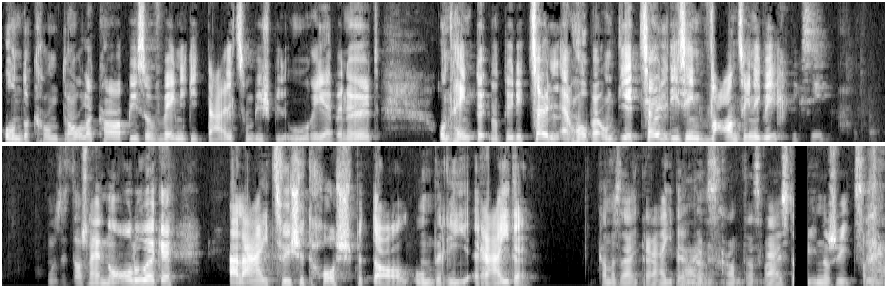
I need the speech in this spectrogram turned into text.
unter Kontrolle gehabt, bis auf wenige Teile, zum Beispiel Uri eben nicht. Und haben dort natürlich Zölle erhoben. Und die Zölle, die sind wahnsinnig wichtig gewesen. Ich muss jetzt da schnell nachschauen allein zwischen Hospital und Reiden, kann man sagen Reiden, Reiden. das, kann, das weiss der Wiener Schweizer. Genau.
